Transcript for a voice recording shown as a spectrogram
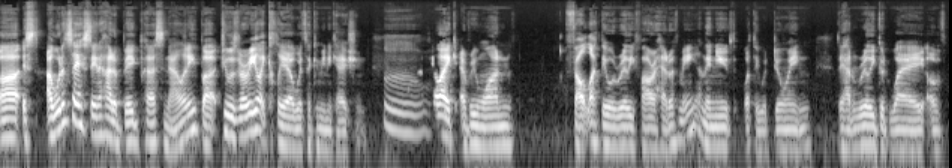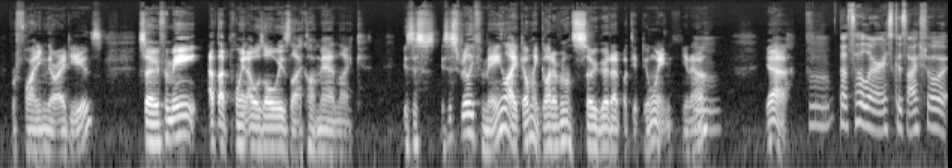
uh I wouldn't say Estina had a big personality but she was very like clear with her communication Hmm. feel like everyone felt like they were really far ahead of me and they knew what they were doing. They had a really good way of refining their ideas. So for me, at that point, I was always like, "Oh man, like, is this is this really for me? Like, oh my god, everyone's so good at what they're doing, you know? Mm. Yeah, Mm, that's hilarious because I thought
